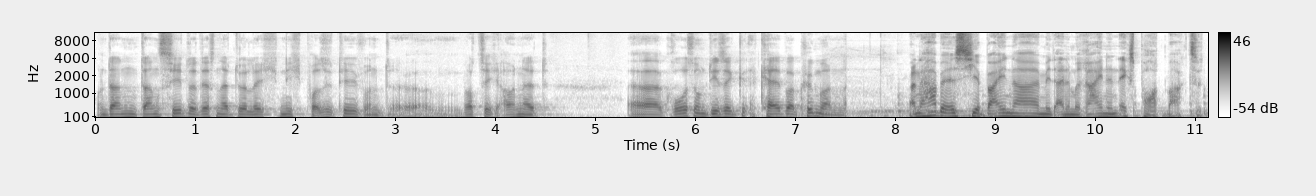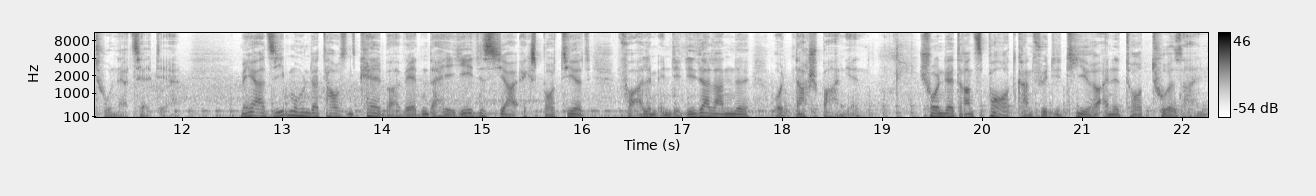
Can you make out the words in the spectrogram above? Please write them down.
Und dann, dann sieht er das natürlich nicht positiv und äh, wird sich auch nicht äh, groß um diese Kälber kümmern. Man habe es hier beinahe mit einem reinen Exportmarkt zu tun, erzählt er. Mehr als 700.000 Kälber werden daher jedes Jahr exportiert, vor allem in die Niederlande und nach Spanien. Schon der Transport kann für die Tiere eine Tortur sein.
